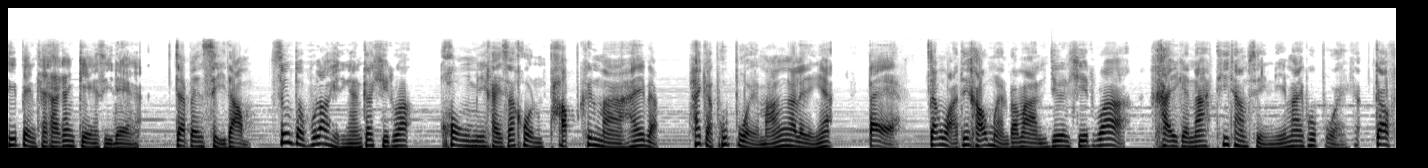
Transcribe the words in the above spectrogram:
ที่เป็นคล้ายๆกางเกงสีแดงจะเป็นสีดำซึ่งตัวผู้เล่าเห็นอย่างนั้นก็คิดว่าคงมีใครสักคนพับขึ้นมาให้แบบให้กับผู้ป่วยมั้งอะไรอย่างเงี้ย แต่จังหวะที่เขาเหมือนประมาณ ยืนคิดว่าใครกันนะที่ทำสิ่งนี้ไม่ให้ผู้ป่วยก็ไฟ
